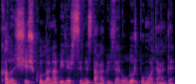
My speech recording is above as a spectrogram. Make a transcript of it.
kalın şiş kullanabilirsiniz. Daha güzel olur bu modelde.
